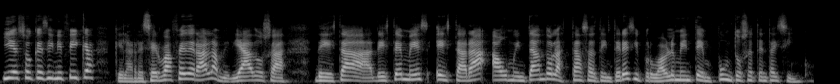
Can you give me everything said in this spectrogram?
¿Y eso qué significa? Que la Reserva Federal a mediados de, esta, de este mes estará aumentando las tasas de interés y probablemente en 0.75.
